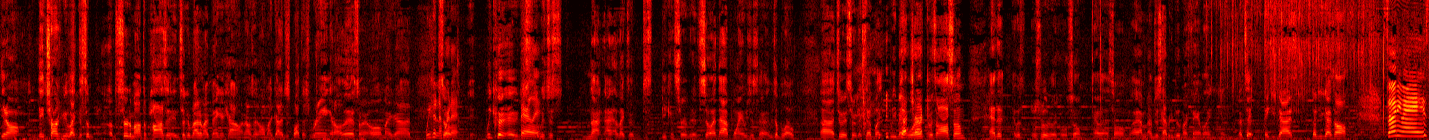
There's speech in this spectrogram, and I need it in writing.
you know, they charged me like this absurd amount deposit and took it right out of my bank account. And I was like, oh my god, I just bought this ring and all this. I'm like, oh my god. We couldn't so, afford it. We could. It Barely. Just, it was just not. I, I, like to just be conservative. So at that point, it was just uh, it was a blow uh, to a certain extent. But we made it work. It was awesome. And it, it, was it was really really cool. So uh, that's all. I'm, I'm just happy to be with my family, and that's it. Thank you guys. Love you guys all. So, anyways,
